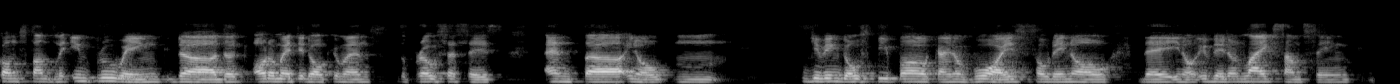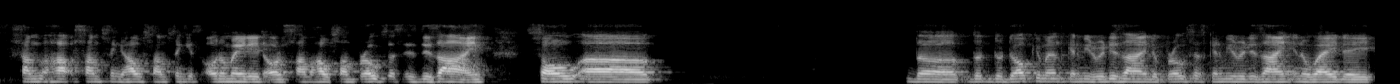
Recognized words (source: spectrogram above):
constantly improving the the automated documents the processes and uh, you know mm, giving those people kind of voice so they know they you know if they don't like something somehow something how something is automated or somehow some process is designed so uh, the, the the document can be redesigned, the process can be redesigned in a way they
